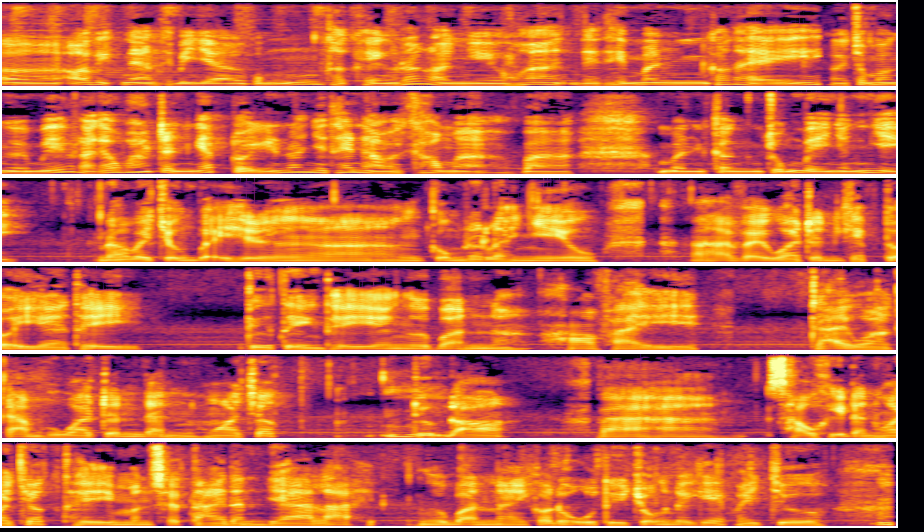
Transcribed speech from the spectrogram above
ờ, ở Việt Nam thì bây giờ cũng thực hiện rất là nhiều ha vậy thì mình có thể ờ, cho mọi người biết là cái quá trình ghép tủy nó như thế nào hay không ạ à? và mình cần chuẩn bị những gì nói về chuẩn bị thì à, cũng rất là nhiều. À, về quá trình ghép tủy á, thì trước tiên thì người bệnh á, họ phải trải qua cả một cái quá trình đánh hóa chất ừ. trước đó. Và sau khi đánh hóa chất thì mình sẽ tái đánh giá lại người bệnh này có đủ tiêu chuẩn để ghép hay chưa. Ừ.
